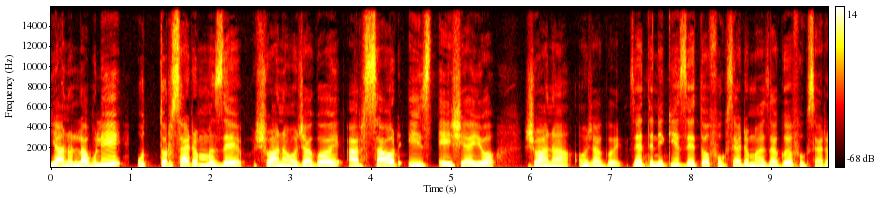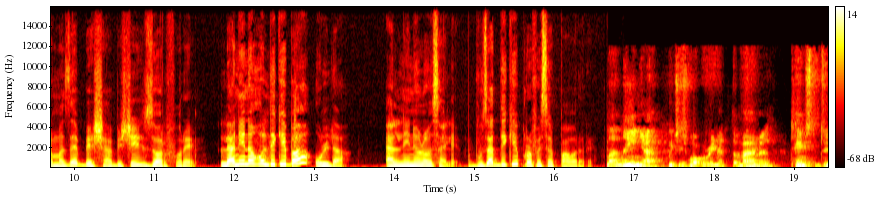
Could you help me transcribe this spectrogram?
ইয়ানল্লা বুলি উত্তর সাইডর মাঝে শোয়ানাও যাগৈ আর সাউথ ইস্ট এশিয়ায়ও শোয়ানা ও যাগৈ যেতে নাকি যেতো ফুক সাইডর মাঝে যাগৈ ফুক সাইডর মাঝে বেশা বেশি জ্বর ফরে লানি না হল দেখি বা উল্টা এলনিনোরও চাইলে বুঝার দেখি প্রফেসর পাওয়ারে La Nina, which is what we're in at the moment, tends to do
